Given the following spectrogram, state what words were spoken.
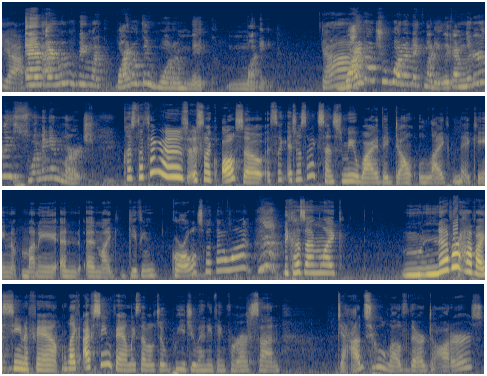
Yeah. And I remember being like, "Why don't they want to make money? yeah Why don't you want to make money? Like I'm literally swimming in merch. Because the thing is, it's like also, it's like it doesn't make sense to me why they don't like making money and and like giving girls what they want. Because I'm like, never have I seen a fam like I've seen families that will do we do anything for our son. Dads who love their daughters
